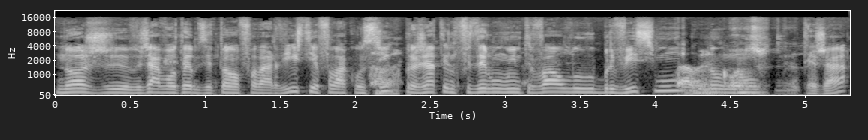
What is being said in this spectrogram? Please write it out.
Nós eh, já voltamos então a falar disto e a falar consigo. Ah. Para já temos de fazer um intervalo brevíssimo. Tá bem, não, não... Até já.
